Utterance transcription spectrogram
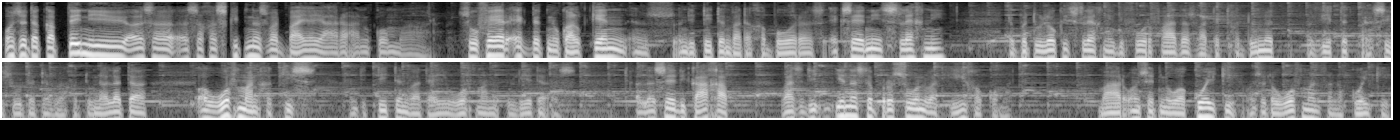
ons het 'n kaptein hier is 'n is 'n geskiedenis wat baie jare aankom, maar sover ek dit nog al ken in in die tyd in wat hy gebore is, ek sê nie sleg nie. Ek bedoel ook nie sleg nie, die voorvaders wat dit gedoen het, weet dit presies hoe dit hulle gedoen. Hulle het 'n 'n hoofman gekies in die tyd in wat hy hoofman oorlede is. Hulle sê die Kagap was die enigste persoon wat hier gekom het maar ons het nou 'n kooitjie, ons het 'n hoofman van 'n kooitjie.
